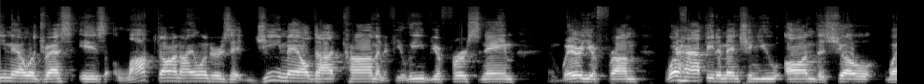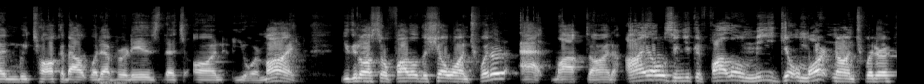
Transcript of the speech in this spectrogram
email address is lockedonislanders at gmail.com. And if you leave your first name and where you're from, we're happy to mention you on the show when we talk about whatever it is that's on your mind. You can also follow the show on Twitter at Locked On Isles, and you can follow me, Gil Martin, on Twitter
